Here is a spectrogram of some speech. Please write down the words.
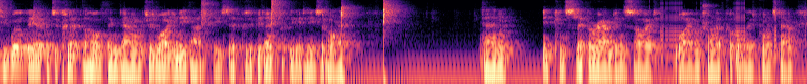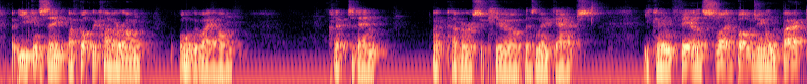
You will be able to clip the whole thing down, which is why you need that adhesive, because if you don't put the adhesive on it, then it can slip around inside while you're trying to put all those points down. But you can see I've got the cover on, all the way on, clipped it in, that cover is secure, there's no gaps. You can feel a slight bulging on the back,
